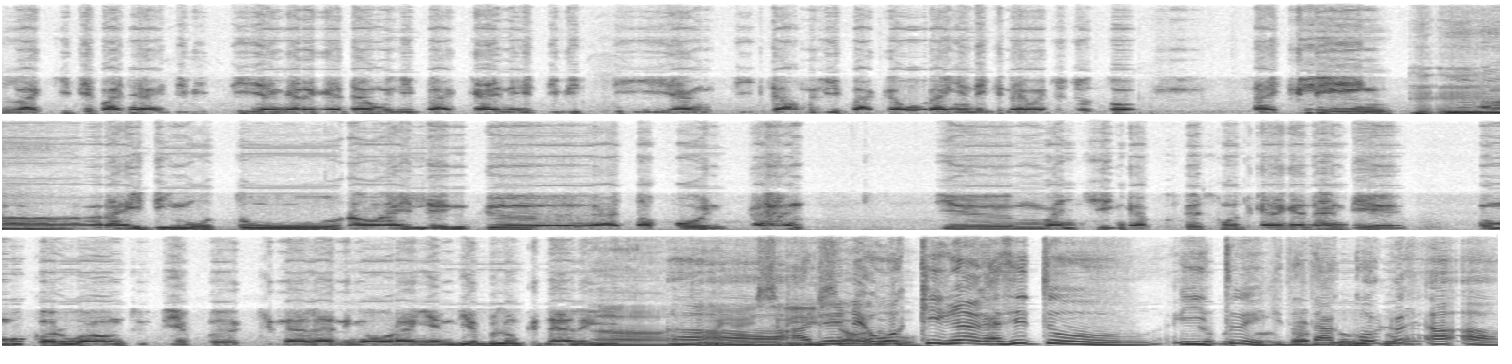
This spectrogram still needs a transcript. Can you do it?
lelaki dia banyak aktiviti yang kadang-kadang melibatkan aktiviti yang tidak melibatkan orang yang dia kenal macam contoh cycling, Mm-mm. uh, riding motor round island ke ataupun dia mancing ke apa ke semua tu kadang-kadang dia membuka ruang untuk dia berkenalan dengan orang yang dia belum kenal lagi. Ah, yang isteri ada networking lah kat situ. Itu betul. yang kita Tapi takut. untuk- Ah, ah.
